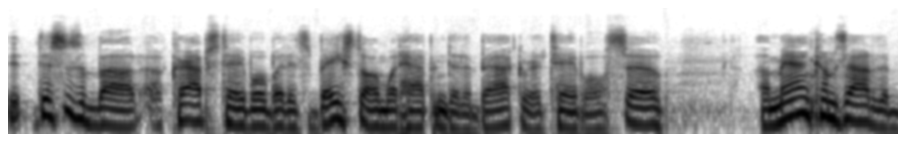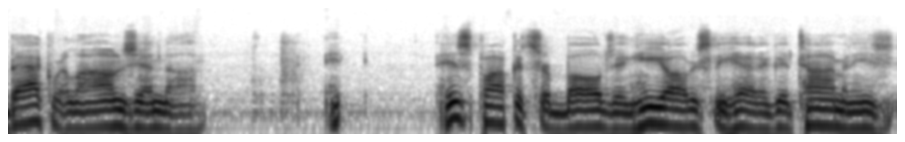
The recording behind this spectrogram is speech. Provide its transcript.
it, this is about a craps table, but it's based on what happened at a baccarat table. So a man comes out of the baccarat lounge and uh, his pockets are bulging. He obviously had a good time and he's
